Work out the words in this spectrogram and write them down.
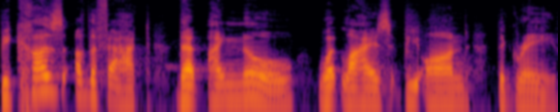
because of the fact that I know what lies beyond the grave.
